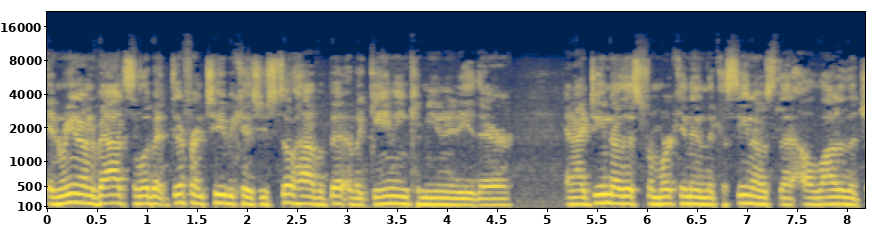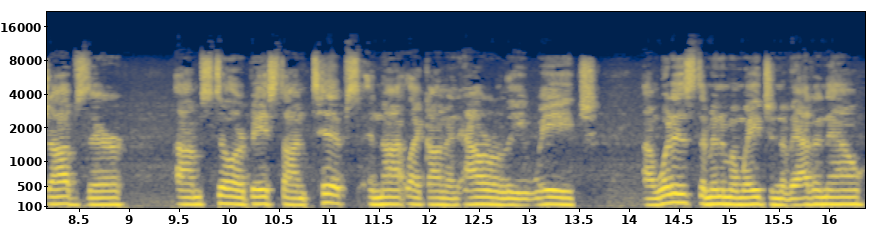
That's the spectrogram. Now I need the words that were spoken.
in Reno, Nevada, it's a little bit different too because you still have a bit of a gaming community there. And I do know this from working in the casinos that a lot of the jobs there um, still are based on tips and not like on an hourly wage. Uh, what is the minimum wage in Nevada now?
